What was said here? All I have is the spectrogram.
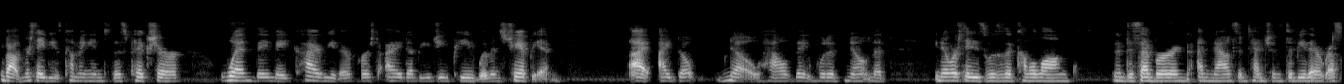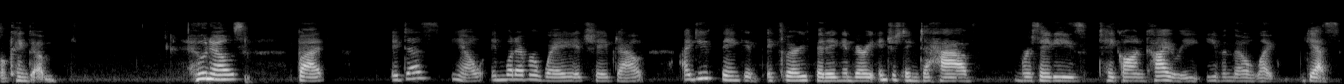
about Mercedes coming into this picture when they made Kairi their first IWGP Women's Champion. I I don't know how they would have known that, you know, Mercedes was going to come along in December and announce intentions to be there at Wrestle Kingdom. Who knows? But it does, you know, in whatever way it shaped out, I do think it, it's very fitting and very interesting to have Mercedes take on Kairi, even though, like, yes,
